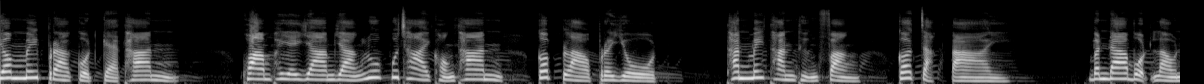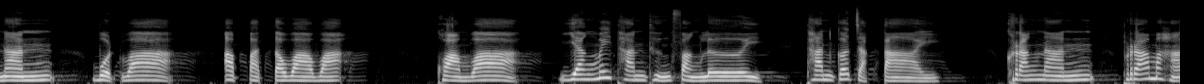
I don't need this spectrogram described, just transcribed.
ย่อมไม่ปรากฏแก่ท่าน ความพยายามอย่างลูกผู้ชายของท่านก็เปล่าประโยชน์ ท่านไม่ทันถึงฝั่งก็จักตาย บรรดาบทเหล่านั้น บทว่า อปปัตตวาวะ ความว่ายังไม่ทันถึงฝั่งเลย ท่านก็จักตาย ครั้งนั้น พระมหา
